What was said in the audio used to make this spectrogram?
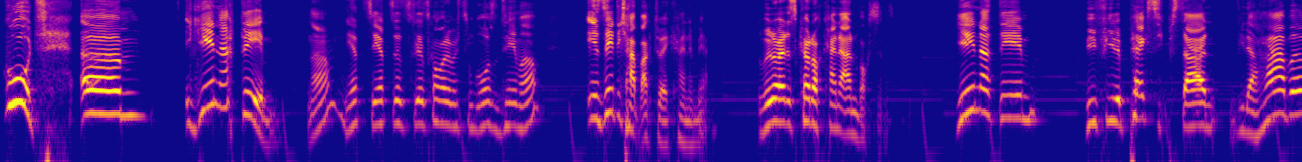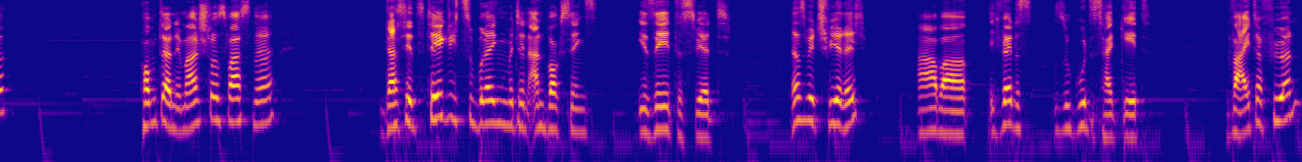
Gut. Ähm, je nachdem. Na, jetzt, jetzt, jetzt, jetzt kommen wir nämlich zum großen Thema. ihr seht, ich habe aktuell keine mehr. Das bedeutet, es können auch keine Unboxings kommen. Je nachdem, wie viele Packs ich bis dahin wieder habe, kommt dann im Anschluss was, ne? Das jetzt täglich zu bringen mit den Unboxings, ihr seht, das wird, das wird schwierig. Aber ich werde es, so gut es halt geht, weiterführen.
